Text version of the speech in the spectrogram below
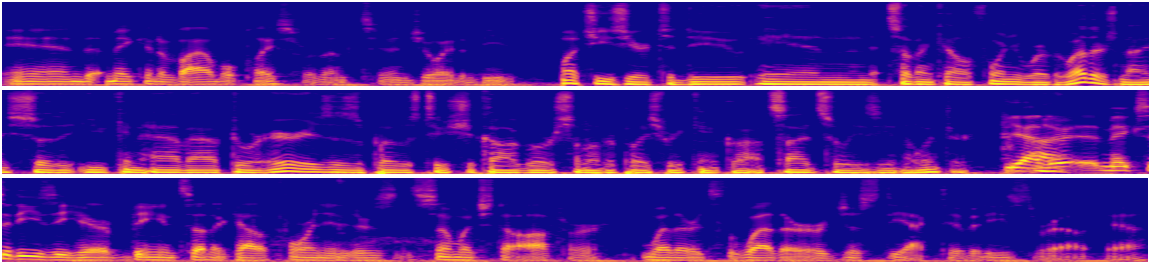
and make it a viable place for them to enjoy to be much easier to do in Southern California where the weather's nice so that you can have outdoor areas as opposed to Chicago or some other place where you can't go outside so easy in the winter. Yeah, uh, there, it makes it easy here being in Southern California. There's so much to offer, whether it's the weather or just the activities throughout. Yeah.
